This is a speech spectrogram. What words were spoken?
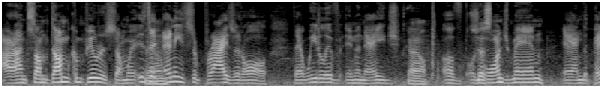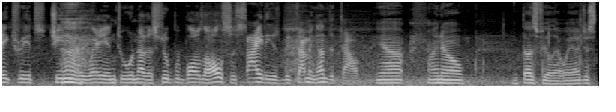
are on some dumb computer somewhere. Is it Yeah. any surprise at all that we live in an age of an Just- orange man and the Patriots cheating their way into another Super Bowl. The whole society is becoming Undertown. yeah, I know. It does feel that way. I just.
